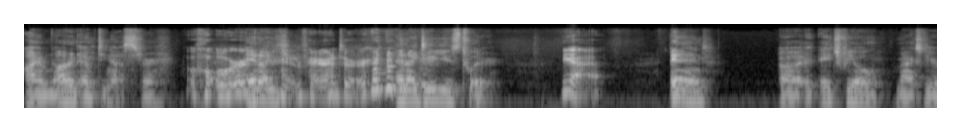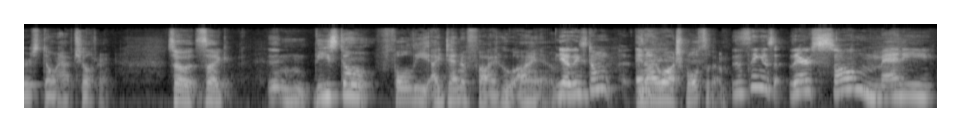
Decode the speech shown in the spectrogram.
I am not an empty nester, Or And I- a parenter. and I do use Twitter. Yeah. and uh, HBO Max viewers don't have children. So it's like these don't fully identify who I am, Yeah, these don't. and I watch both of them. The thing is, there's so many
